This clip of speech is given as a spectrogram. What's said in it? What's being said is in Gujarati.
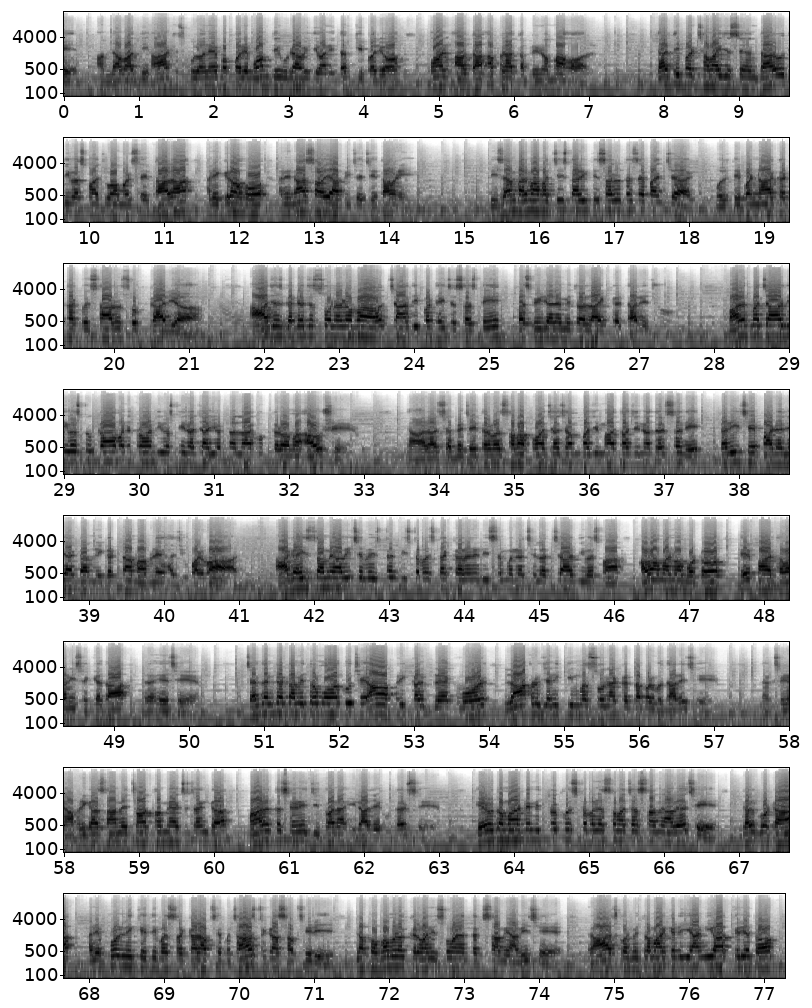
અમદાવાદની આઠ સ્કૂલોને બપોરે બોમ્બથી ઉડાવી દેવાની ધમકી ભર્યો ફોન આવતા અફરાતફરીનો માહોલ. ધરતી પર છવાઈ જશે અંધારું, દિવસમાં જોવા મળશે તારા અને ગ્રહો અને નાસાઓએ આપી છે ચેતવણી. ડિસેમ્બરમાં પચીસ તારીખથી શરૂ થશે પંચક. ભૂલથી પણ ના કરતા કોઈ સારું શુભ કાર્ય. આજે ઘટ્યો છે સોનાનો ભાવ. ચાંદી પર થઈ છે સસ્તી. બસ વિડીયોને મિત્રો લાઈક કરતા રહેજો. ભારતમાં ચાર દિવસનું કામ અને ત્રણ દિવસની રજા યોજના લાગુ કરવામાં આવશે. ધારાસભ્ય ચૈતર વસાવા પહોંચ્યા છે અંબાજી માતાજીના દર્શને. કરી છે પાડલિયા ગામની ઘટના મામલે હજુ પણ વાત. આગાહી સામે આવી છે વેસ્ટર્ન ડિસ્ટર્બન્સના કારણે ડિસેમ્બરના છેલ્લા ચાર દિવસમાં હવામાનમાં મોટો ફેરફાર થવાની શક્યતા રહે છે. ચંદન કરતા મિત્રો મોંઘું છે, આ આફ્રિકન બ્લેક વોર્ડ લાકડું જેની કિંમત સોના કરતા પણ વધારે છે. દક્ષિણ આફ્રિકા સામે ચોથો મેચ જંગ, ભારત શ્રેણી જીતવાના ઈરાદે ઉતરશે. ખેડૂતો માટે મિત્રો ખુશખબરના સમાચાર સામે આવ્યા છે. ગલગોટા અને ફૂલની ખેતી પર સરકાર આપશે પચાસ ટકા સબસિડી. નફો બમણો કરવાની સુવર્ણ તક સામે આવી છે. રાજકોટ મિત્ર માર્કેટ યાર્ડની વાત કરીએ તો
